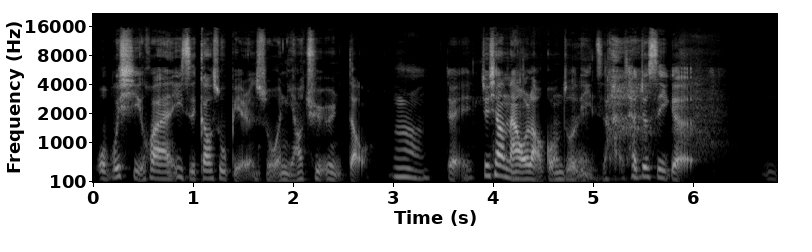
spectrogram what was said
我不喜欢一直告诉别人说你要去运动。嗯，对，就像拿我老公做例子好，他就是一个嗯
